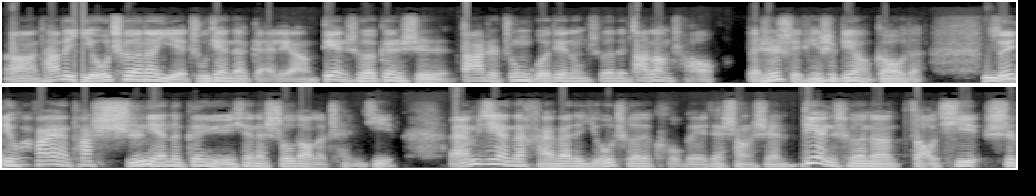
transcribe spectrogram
啊，他的油车呢也逐渐在改良，电车更是搭着中国电动车的大浪潮，本身水平是比较高的，所以你会发现他十年的耕耘现在收到了成绩。MG 现在海外的油车的口碑在上升，电车呢早期是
